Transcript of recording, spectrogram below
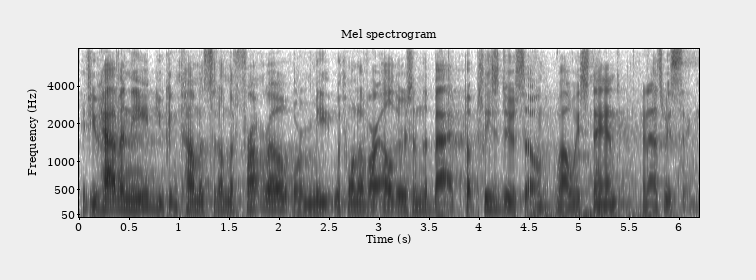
If you have a need, you can come and sit on the front row or meet with one of our elders in the back, but please do so while we stand and as we sing.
